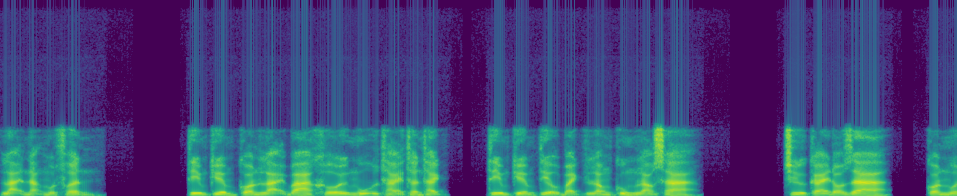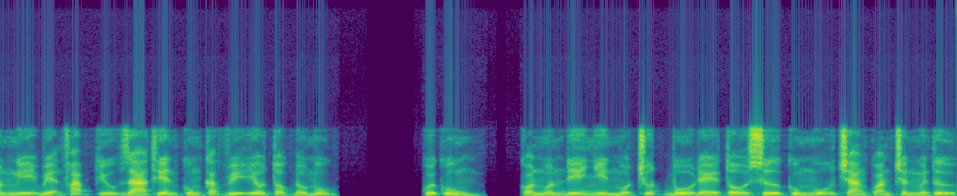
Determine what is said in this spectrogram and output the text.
lại nặng một phần. Tìm kiếm còn lại ba khối ngũ thải thần thạch, tìm kiếm tiểu bạch long cùng lao xa. Trừ cái đó ra, còn muốn nghĩ biện pháp cứu ra thiên cung các vị yêu tộc đầu mục. Cuối cùng, còn muốn đi nhìn một chút bồ đề tổ sư cùng ngũ trang quán trấn nguyên tử.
